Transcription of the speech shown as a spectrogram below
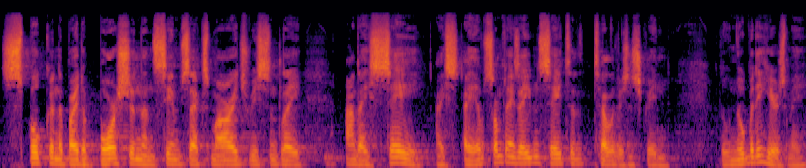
spoken about abortion and same sex marriage recently. And I say, I, I, sometimes I even say to the television screen, though nobody hears me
